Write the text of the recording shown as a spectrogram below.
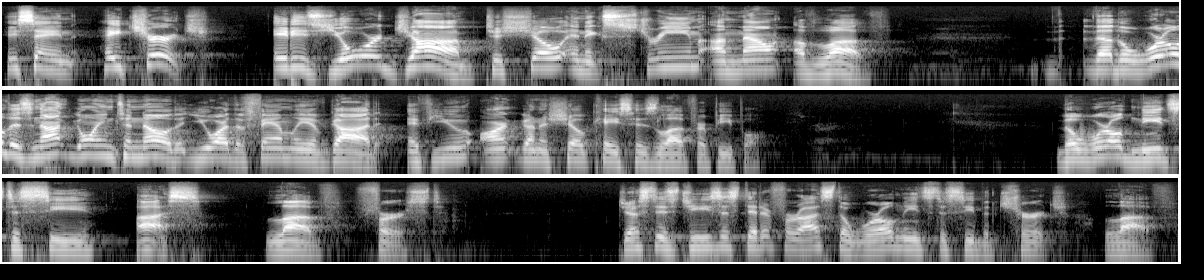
He's saying, hey, church, it is your job to show an extreme amount of love. The, the world is not going to know that you are the family of God if you aren't going to showcase his love for people. The world needs to see us love first. Just as Jesus did it for us, the world needs to see the church love.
